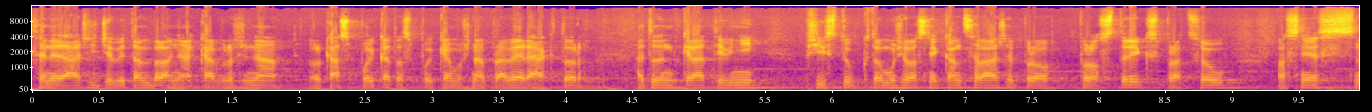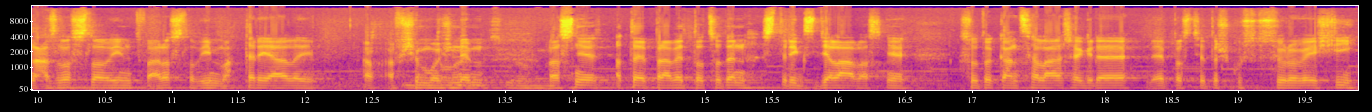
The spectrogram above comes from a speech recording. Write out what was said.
se nedá říct, že by tam byla nějaká vyložená velká spojka, ta spojka je možná právě reaktor a je to ten kreativní přístup k tomu, že vlastně kanceláře pro, pro Strix pracují vlastně s názvoslovím, tvároslovým materiály a, a všem možným vlastně, a to je právě to, co ten Strix dělá vlastně, jsou to kanceláře, kde, je prostě trošku surovější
